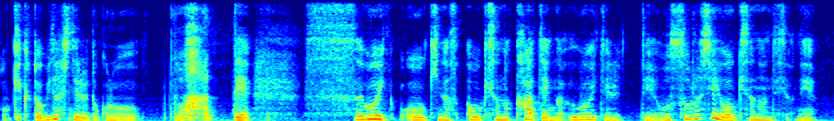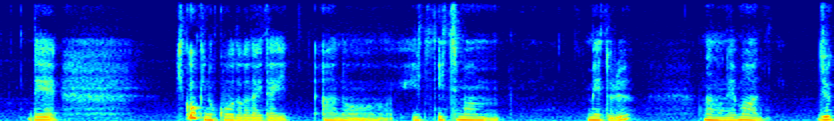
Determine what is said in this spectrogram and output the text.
大きく飛び出してるところを、バーって、すごい大きな、大きさのカーテンが動いてるって恐ろしい大きさなんですよね。で、飛行機の高度がだいたい、あの、1万メートルなので、まあ、10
